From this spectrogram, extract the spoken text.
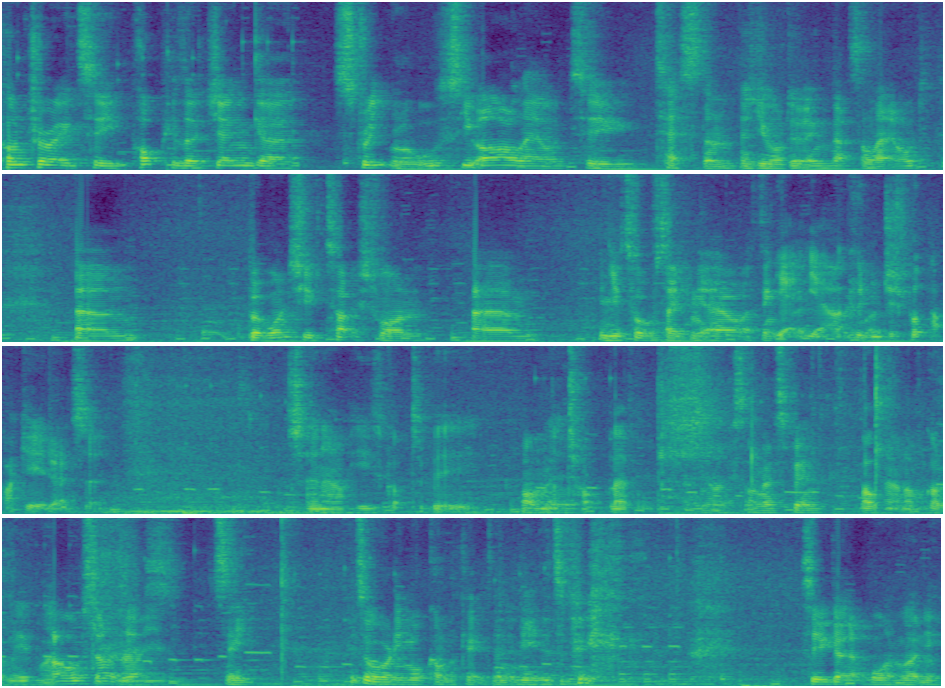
Contrary to popular Jenga street rules, you are allowed to test them as you're doing. That's allowed. Um, but once you've touched one um, and you're sort of taking it out, I think. Yeah, yeah, I couldn't much just put that back in. Yeah. So. so now he's got to be on on the top level. Nice. I'm going to spin. Oh, and I've got to move my. Oh, sorry. Yes. See, it's already more complicated than it needed to be. so you're going up one, weren't you?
